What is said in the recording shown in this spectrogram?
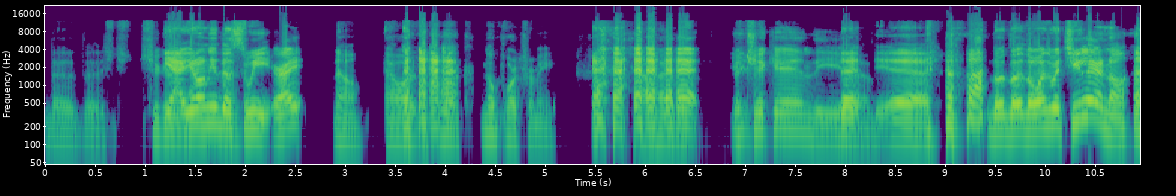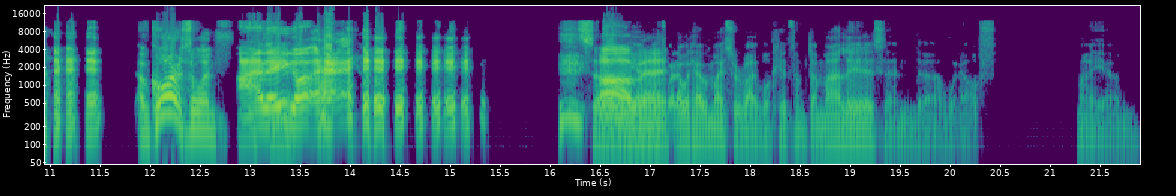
the the sugar Yeah, you don't need the and- sweet, right? no or the pork no pork for me the chicken the, The- uh, yeah. the, the the ones with chile or no? Of course the ones ah, there you go. So Oh, yeah, man. that's what I would have in my survival kit: some tamales and uh, what else? My um,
